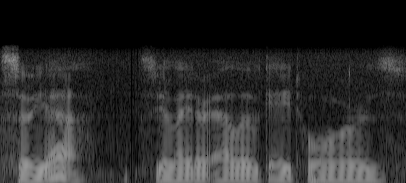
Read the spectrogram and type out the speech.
so yeah, see you later, alligators.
